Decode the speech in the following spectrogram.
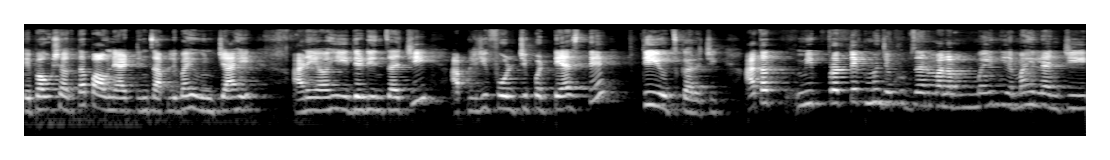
हे पाहू शकता पावणे आठ इंच आपली बाही उंची आहे. आणि ही दीड इंचाची आपली जी फोल्डची पट्टी असते ती यूज करायची. आता मी प्रत्येक म्हणजे खूप जण मला महिला महिलांची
